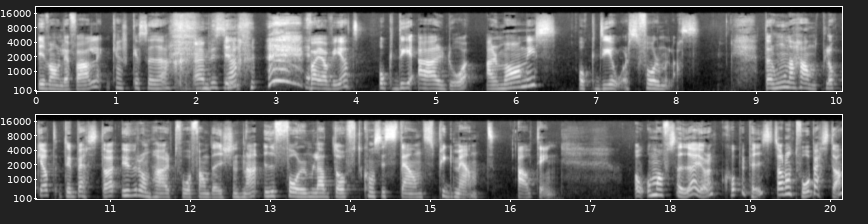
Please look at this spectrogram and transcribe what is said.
i vanliga fall, kanske ska jag säga. Ja, precis. Vad jag vet. Och det är då Armanis och Diors Formulas. Där hon har handplockat det bästa ur de här två foundationerna i formula, doft, konsistens, pigment, allting. Och om man får säga, gör en copy-paste av de två bästa.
